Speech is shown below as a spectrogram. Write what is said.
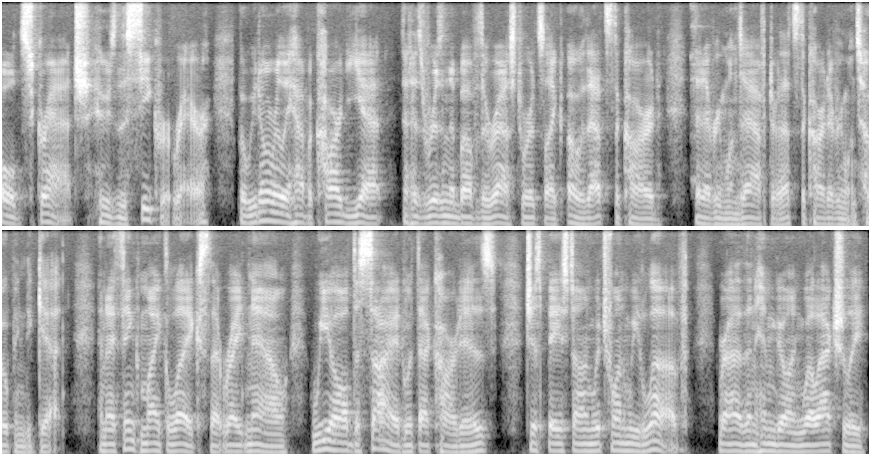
Old Scratch, who's the secret rare, but we don't really have a card yet that has risen above the rest where it's like, oh, that's the card that everyone's after. That's the card everyone's hoping to get. And I think Mike likes that right now we all decide what that card is just based on which one we love, rather than him going, well, actually,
